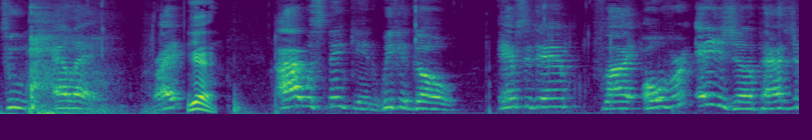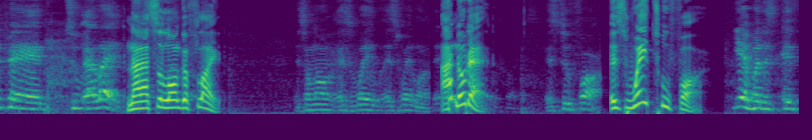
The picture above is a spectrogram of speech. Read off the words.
to LA, right? yeah. I was thinking we could go Amsterdam, fly over Asia past Japan to LA. Now that's a longer flight. It's a long. It's way. It's way long. I know that. It's too far. It's way too far. Yeah, but it's, it's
